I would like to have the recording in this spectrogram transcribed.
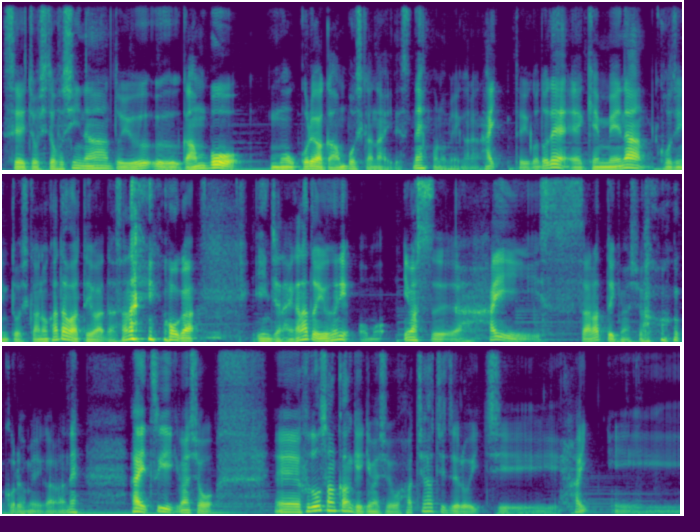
成長してほしいなという願望、もうこれは願望しかないですね、この銘柄。はい。ということで、えー、懸命な個人投資家の方は手は出さない方がいいんじゃないかなというふうに思います。はい。さらっといきましょう。これを銘柄ね。はい。次行きましょう。えー、不動産関係行きましょう。8801。はい。えー、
